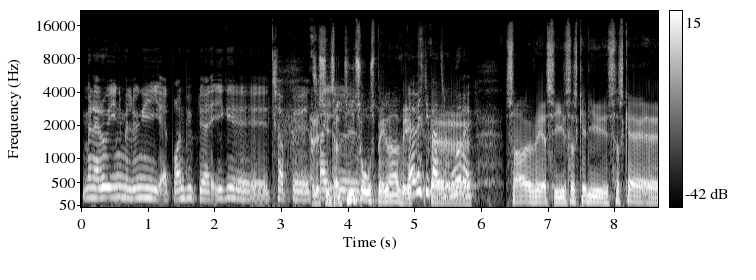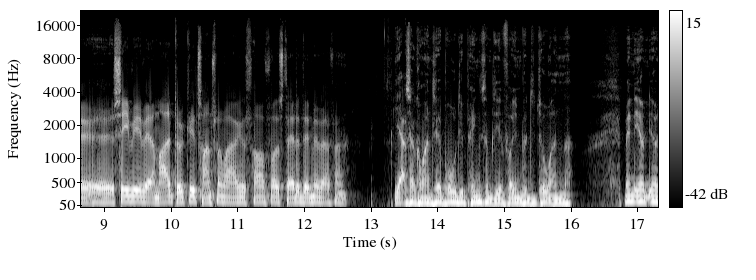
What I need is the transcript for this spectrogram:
Men er du enig med Lønge i, at Brøndby bliver ikke øh, top 3? Øh, jeg vil sige, så de to spillere væk. Hvad hvis de bare tager væk? så vil jeg sige, så skal, de, så skal øh, CV være meget dygtige i transfermarkedet for, for at erstatte dem i hvert fald. Ja, så kommer han til at bruge de penge, som de har fået ind på de to andre. Men jeg, jeg,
